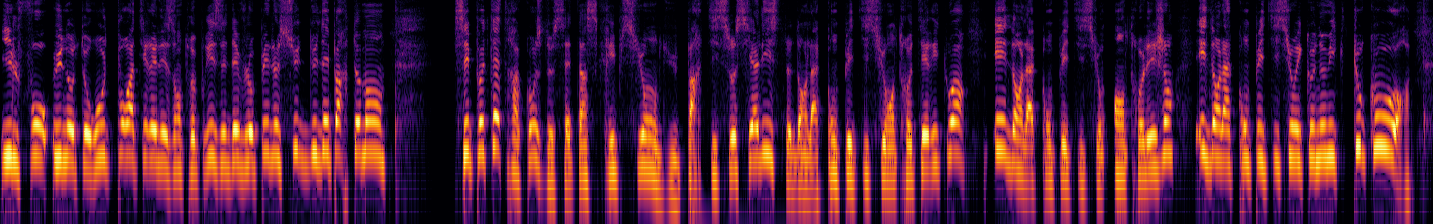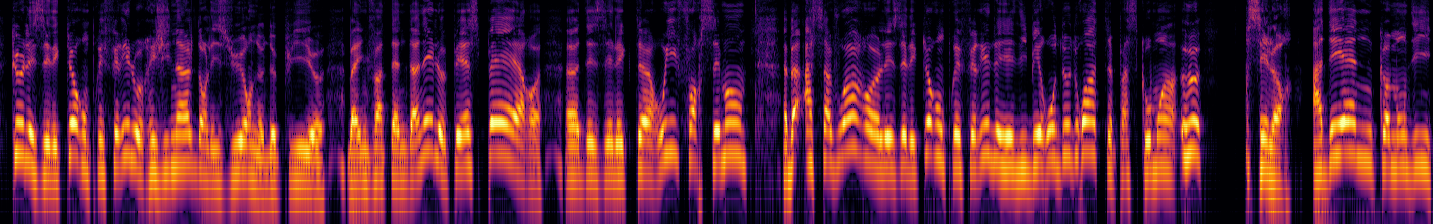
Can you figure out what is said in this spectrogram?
Il faut une autoroute pour attirer les entreprises et développer le sud du département. C'est peut-être à cause de cette inscription du Parti socialiste dans la compétition entre territoires et dans la compétition entre les gens et dans la compétition économique tout court que les électeurs ont préféré l'original dans les urnes depuis euh, bah, une vingtaine d'années, le PS perd euh, des électeurs. Oui, forcément. Bah, à savoir, euh, les électeurs ont préféré les libéraux de droite parce qu'au moins eux, c'est leur ADN, comme on dit,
